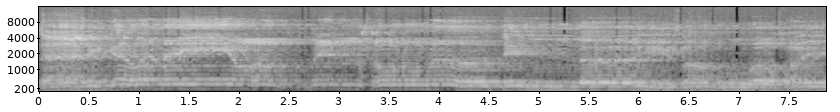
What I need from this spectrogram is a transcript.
ذلك ومن يعظم حرمات الله فهو خير.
